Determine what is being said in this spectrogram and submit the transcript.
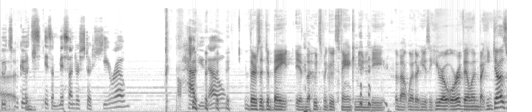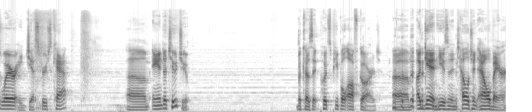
Boots uh, a Magoots is a misunderstood hero. I'll have you know. there's a debate in the Hoots Magoots fan community about whether he is a hero or a villain, but he does wear a jester's cap um, and a tutu because it puts people off guard. Um, again, he is an intelligent owlbear,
